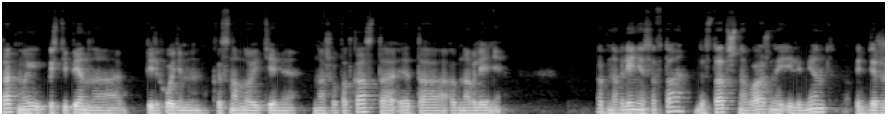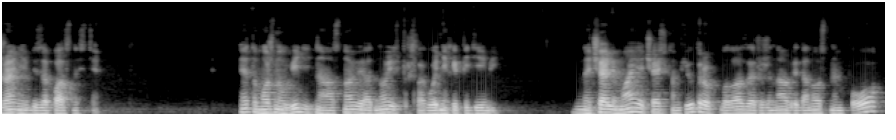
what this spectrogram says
Так мы постепенно переходим к основной теме нашего подкаста – это обновление. Обновление софта – достаточно важный элемент поддержания безопасности. Это можно увидеть на основе одной из прошлогодних эпидемий. В начале мая часть компьютеров была заражена вредоносным ПО,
